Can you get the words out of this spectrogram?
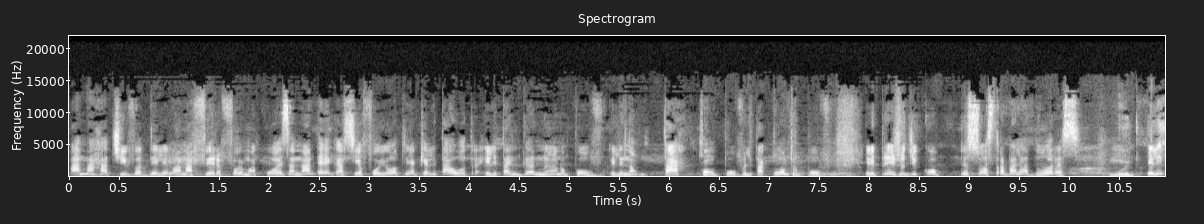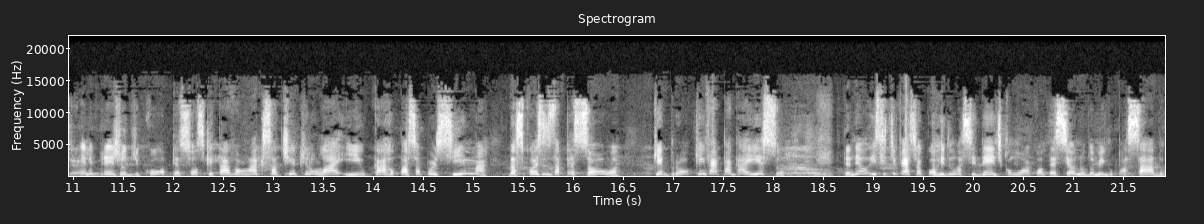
A narrativa dele lá na feira foi uma coisa, na delegacia foi outra e aqui ele está outra. Ele está enganando o povo. Ele não está com o povo, ele está contra o povo. Ele prejudicou pessoas trabalhadoras. Muito ele, ele prejudicou pessoas que estavam lá, que só tinha aquilo lá. E o carro passou por cima das coisas da pessoa quebrou, quem vai pagar isso? Entendeu? E se tivesse ocorrido um acidente como aconteceu no domingo passado,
